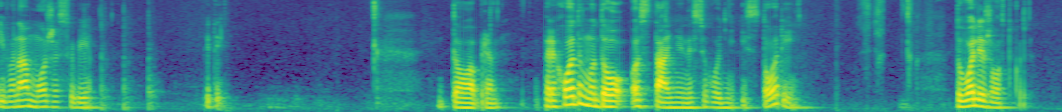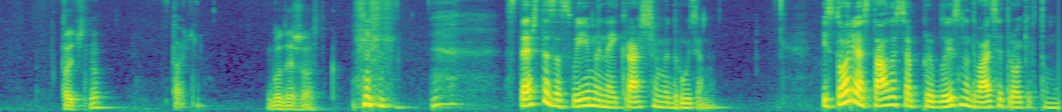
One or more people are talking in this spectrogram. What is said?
і вона може собі піти. Добре. Переходимо до останньої на сьогодні історії. Доволі жорсткої. Точно, Точно. буде жорстко. Стежте за своїми найкращими друзями. Історія сталася приблизно 20 років тому.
